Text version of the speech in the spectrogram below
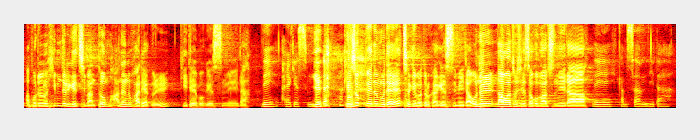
앞으로도 힘들겠지만 더 많은 활약을 기대해 보겠습니다. 네, 예, 알겠습니다. 계속되는 무대 청해 보도록 하겠습니다. 오늘 나와 주셔서 고맙습니다. 네, 감사합니다.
